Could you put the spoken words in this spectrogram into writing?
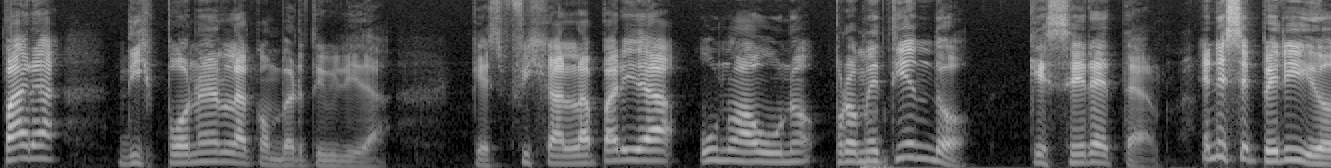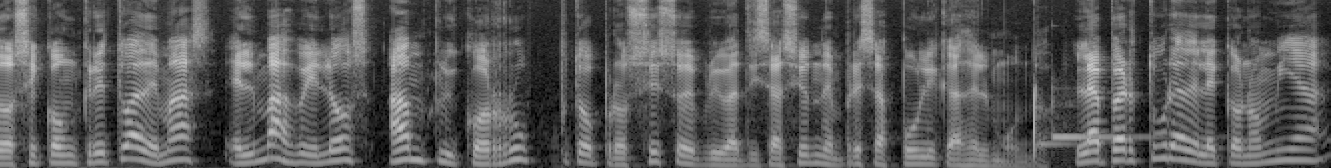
para disponer la convertibilidad, que es fijar la paridad uno a uno, prometiendo que será eterno. En ese periodo se concretó además el más veloz, amplio y corrupto proceso de privatización de empresas públicas del mundo. La apertura de la economía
